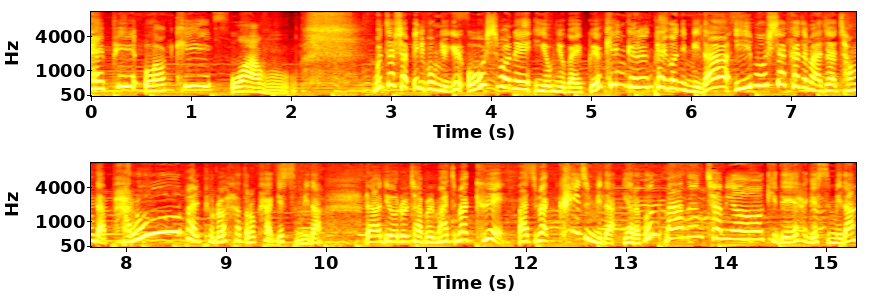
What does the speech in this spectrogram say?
happy lucky 와우 문자샵 1061 50원의 이용료가 있고요. 긴 글은 100원입니다. 2부 시작하자마자 정답 바로 발표를 하도록 하겠습니다. 라디오를 잡을 마지막 기회, 마지막 퀴즈입니다. 여러분 많은 참여 기대하겠습니다.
